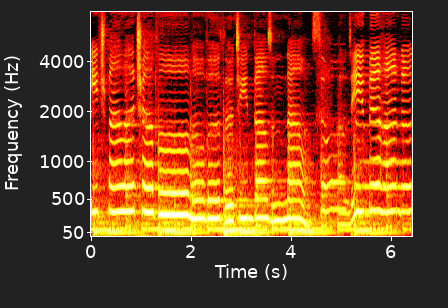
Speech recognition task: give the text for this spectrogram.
Each mile I travel over 13,000 now. I leave behind a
